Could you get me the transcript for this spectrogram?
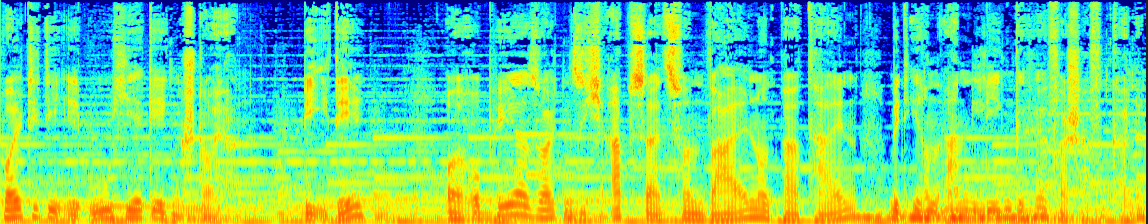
wollte die EU hier gegensteuern. Die Idee? Europäer sollten sich abseits von Wahlen und Parteien mit ihren Anliegen Gehör verschaffen können.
